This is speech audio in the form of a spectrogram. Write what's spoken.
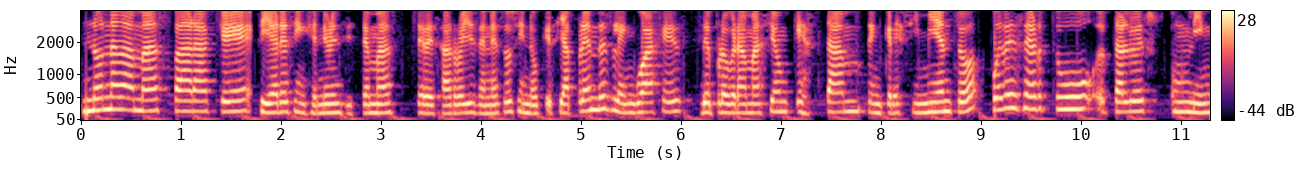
no nada más para que si eres ingeniero en sistemas te desarrolles en eso, sino que si aprendes lenguajes de programación que están en crecimiento, puede ser tú tal vez un lingüista,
